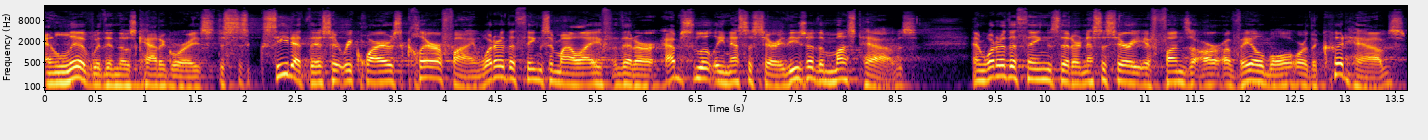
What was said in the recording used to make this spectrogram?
and live within those categories. To succeed at this, it requires clarifying what are the things in my life that are absolutely necessary? These are the must haves. And what are the things that are necessary if funds are available or the could haves?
